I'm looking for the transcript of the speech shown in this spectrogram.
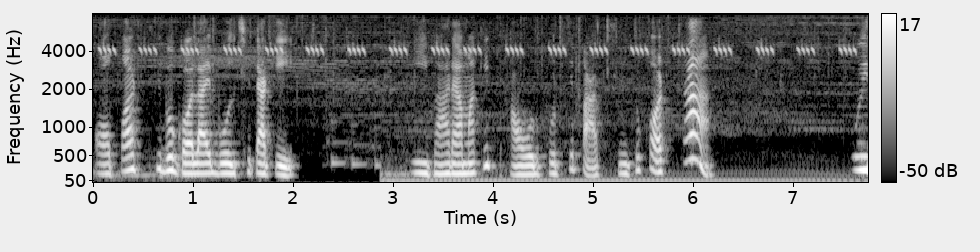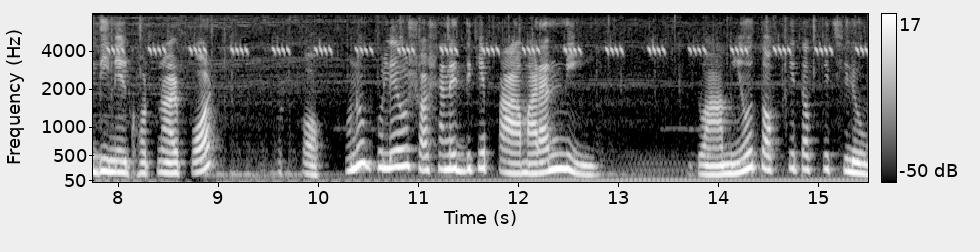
অপার্থিব গলায় বলছে তাকে এইবার আমাকে ঠাওর করতে পারছেন তো কর্তা? ওই দিনের ঘটনার পর কখনো ভুলেও শ্মশানের দিকে পা মারাননি। কিন্তু আমিও তককে তককে ছিলুম।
